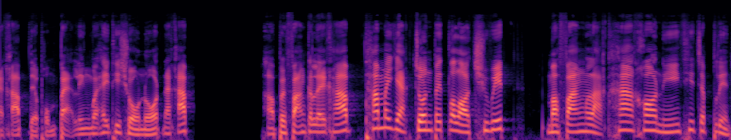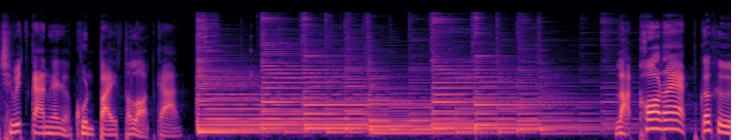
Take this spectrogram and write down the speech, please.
นะครับ เดี๋ยวผมแปะลิงก์ไว้ให้ที่โชว์โน้ตนะครับ เอาไปฟังกันเลยครับ ถ้าไม่อยากจนไปตลอดชีวิต มาฟังหลัก 5 ข้อนี้ที่จะเปลี่ยนชีวิตการเงินของคุณไปตลอดกาล หลักข้อแรกก็คือ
